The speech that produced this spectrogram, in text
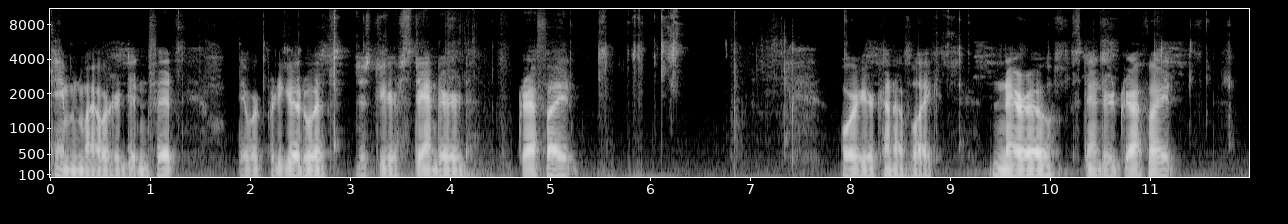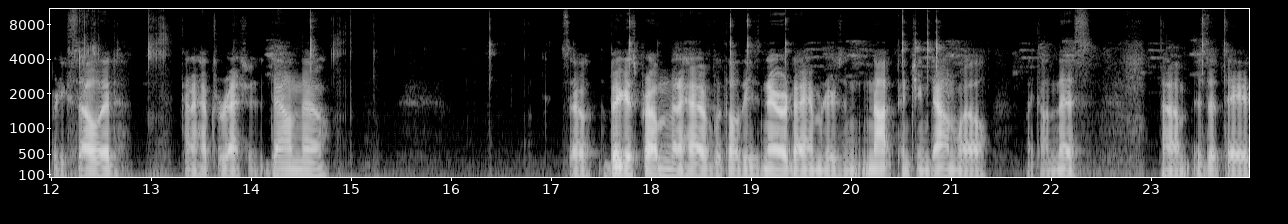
came in my order didn't fit. They work pretty good with just your standard graphite or your kind of like narrow standard graphite. Pretty solid. Kind of have to ratchet it down though. So the biggest problem that I have with all these narrow diameters and not pinching down well, like on this, um, is that they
